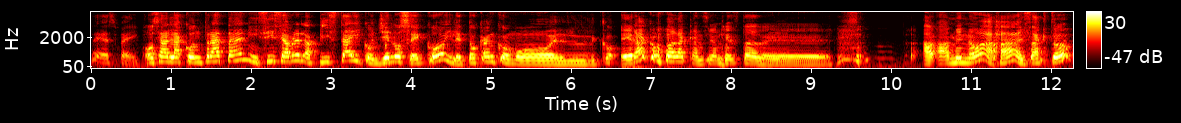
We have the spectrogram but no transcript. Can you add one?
Es fake. O sea, la contratan y sí se abre la pista y con hielo seco y le tocan como el... ¿Era como la canción esta de... A- Ame, ¿no? Ajá, exacto.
